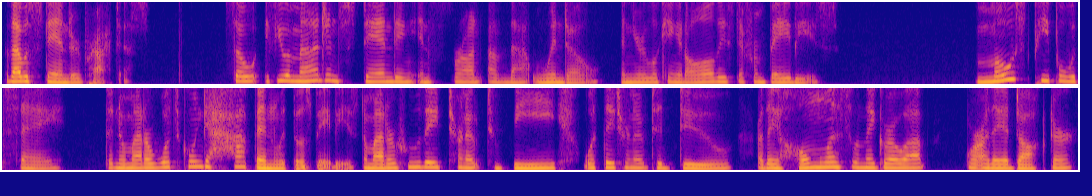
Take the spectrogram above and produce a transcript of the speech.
But that was standard practice. So if you imagine standing in front of that window and you're looking at all these different babies, most people would say that no matter what's going to happen with those babies, no matter who they turn out to be, what they turn out to do, are they homeless when they grow up or are they a doctor?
